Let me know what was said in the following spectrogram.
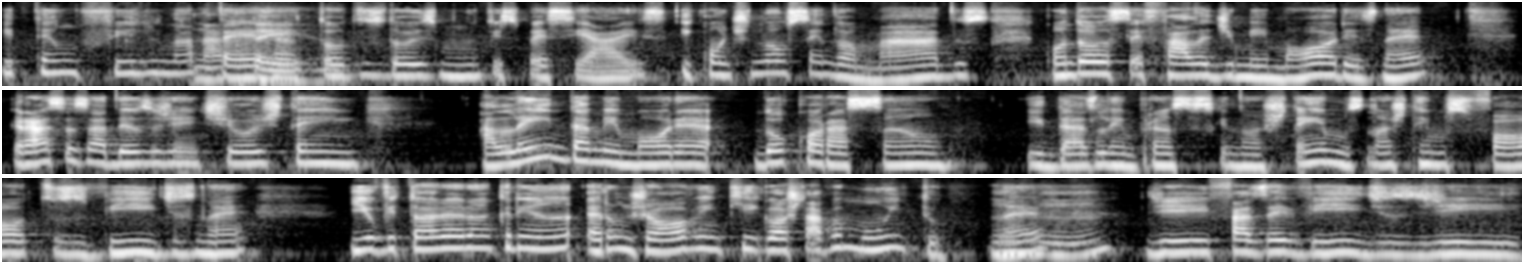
e tenho um filho na, na terra, terra, todos dois muito especiais e continuam sendo amados. Quando você fala de memórias, né? Graças a Deus a gente hoje tem, além da memória do coração, e das lembranças que nós temos, nós temos fotos, vídeos, né? E o Vitória era, uma criança, era um jovem que gostava muito, né? Uhum. De fazer vídeos, de,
